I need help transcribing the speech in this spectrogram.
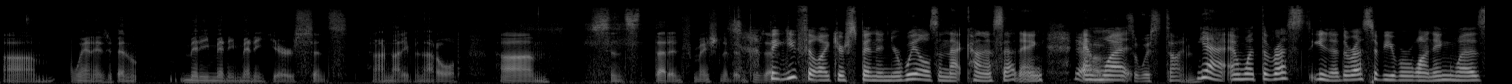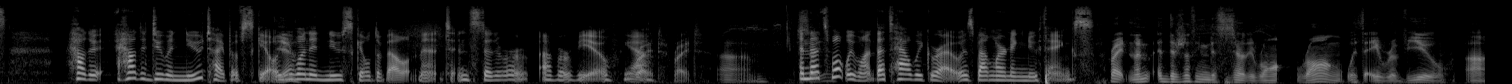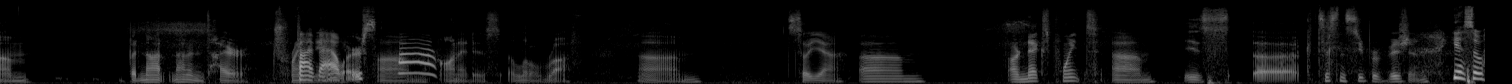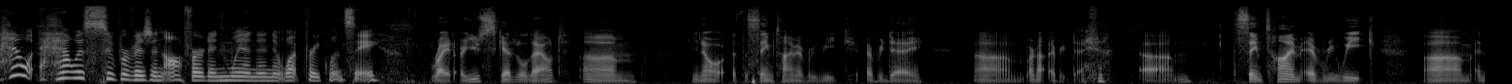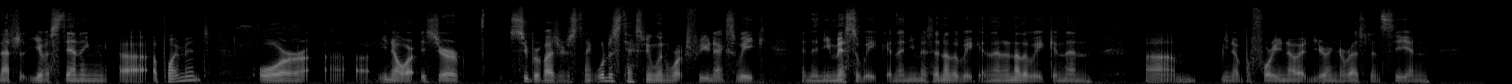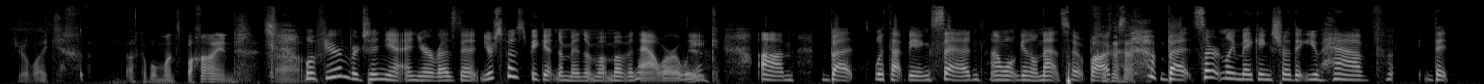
Um, when it had been many many many years since, and I'm not even that old, um, since that information had been presented. But you feel like you're spinning your wheels in that kind of setting. yeah, and what it's a waste of time. Yeah, and what the rest, you know, the rest of you were wanting was how to how to do a new type of skill. Yeah. You wanted new skill development instead of a, of a review. Yeah. Right, right. Um, And so, that's yeah. what we want. That's how we grow is by learning new things. Right, and, and there's nothing necessarily wrong wrong with a review, um, but not not an entire training. Five hours. um, on it is a little rough. Um, so yeah, um, our next point um, is uh, consistent supervision. Yeah, so how how is supervision offered and when and at what frequency? Right, are you scheduled out? Um, you know, at the same time every week, every day, um, or not every day, um, the same time every week, um, and that's you have a standing uh, appointment, or uh, you know, or is your supervisor just think, well, just text me when works for you next week, and then you miss a week, and then you miss another week, and then another week, and then um, you know, before you know it, you're in your residency, and you're like a couple months behind. Um, Well, if you're in Virginia and you're a resident, you're supposed to be getting a minimum of an hour a week. Um, but with that being said, I won't get on that soapbox. but certainly making sure that you have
